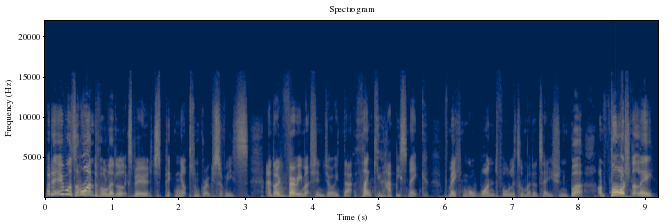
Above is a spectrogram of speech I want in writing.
but it was a wonderful little experience just picking up some groceries. And I very much enjoyed that. Thank you, Happy Snake, for making a wonderful little meditation. But unfortunately,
